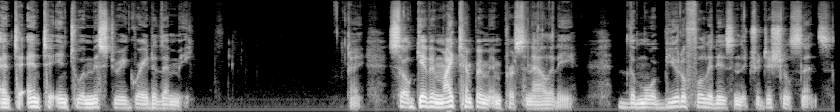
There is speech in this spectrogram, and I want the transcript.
and to enter into a mystery greater than me. Okay. So, given my temperament and personality, the more beautiful it is in the traditional sense.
